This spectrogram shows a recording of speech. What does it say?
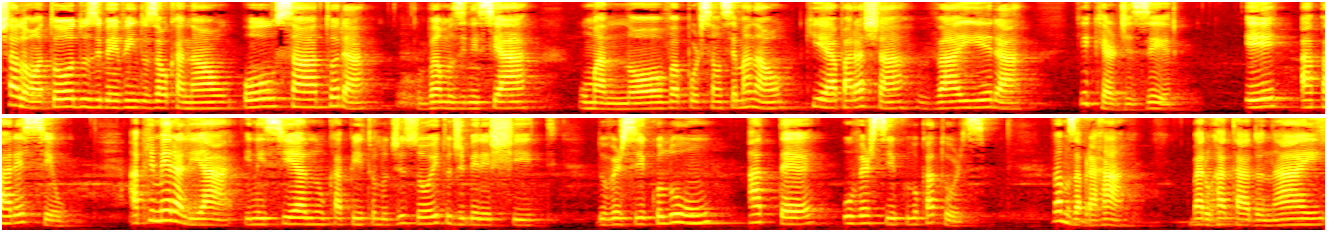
Shalom a todos e bem-vindos ao canal Ouça a Torá. Vamos iniciar uma nova porção semanal que é a Paraxá Vaierá, que quer dizer E apareceu. A primeira aliá inicia no capítulo 18 de Bereshit, do versículo 1 até o versículo 14. Vamos abrahar? Baruch atah Adonai,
